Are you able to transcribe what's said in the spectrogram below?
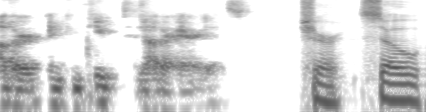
other in compute and other areas. Sure. So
